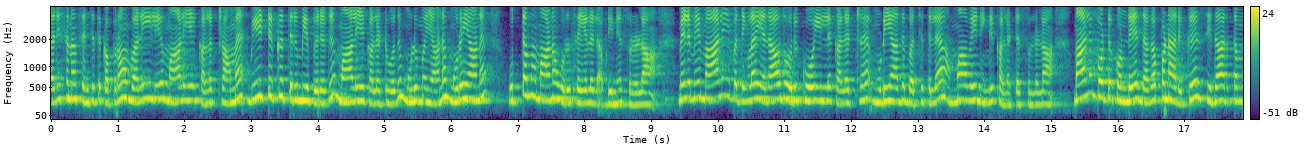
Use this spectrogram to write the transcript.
தரிசனம் செஞ்சதுக்கப்புறம் வழியிலேயே மாலையை கலற்றாமல் வீட்டுக்கு திரும்பிய பிறகு மாலையை கலற்றுவது முழுமையான முறையான உத்தமமான ஒரு செயல் அப்படின்னே சொல்லலாம். மேலுமே மாலையை பார்த்தீங்களா ஏதாவது ஒரு கோயிலில் கலற்ற முடியாத பட்சத்தில் அம்மாவை நீங்கள் கலட்ட சொல்லலாம். மாலை போட்டுக்கொண்டே தகப்பனாருக்கு சிதார்த்தம்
